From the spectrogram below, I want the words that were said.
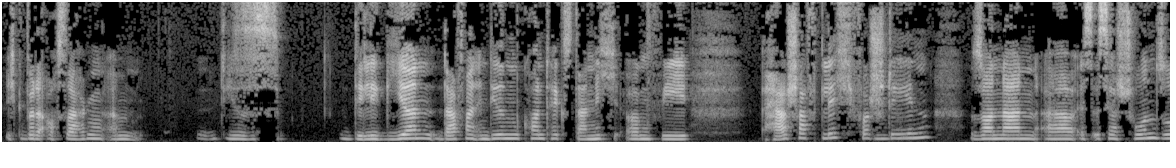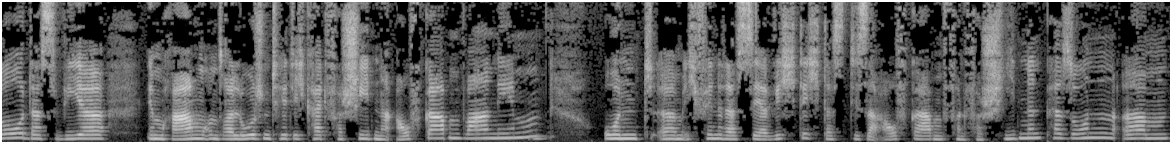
Ich würde auch sagen, ähm, dieses Delegieren darf man in diesem Kontext dann nicht irgendwie herrschaftlich verstehen, mhm. Sondern äh, es ist ja schon so, dass wir im Rahmen unserer Logentätigkeit verschiedene Aufgaben wahrnehmen. Und ähm, ich finde das sehr wichtig, dass diese Aufgaben von verschiedenen Personen ähm,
